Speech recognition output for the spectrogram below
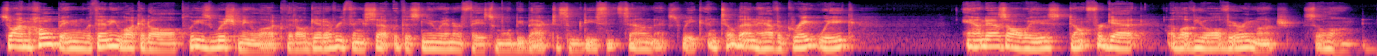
So I'm hoping, with any luck at all, please wish me luck, that I'll get everything set with this new interface and we'll be back to some decent sound next week. Until then, have a great week. And as always, don't forget, I love you all very much. So long.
